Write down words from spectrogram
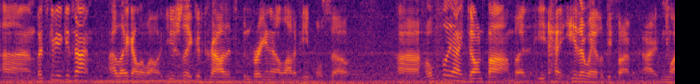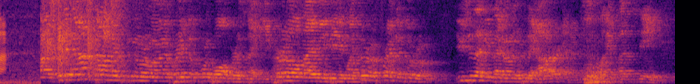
Um, but it's gonna be a good time. I like LOL. Usually a good crowd that's been bringing in a lot of people. So uh, hopefully I don't bomb, but e- either way it'll be fun. All right, mwah. Alright, for the non-comics in the room, I'm going to break the fourth wall for a second. You've heard all night me being like, they're a friend of the room. Usually that means I don't know who they are, and I'm just like, let's see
